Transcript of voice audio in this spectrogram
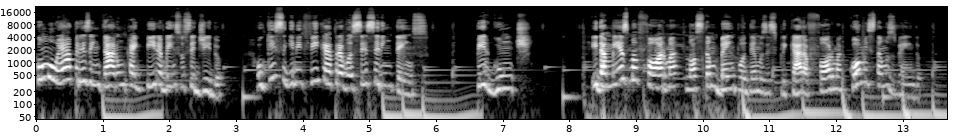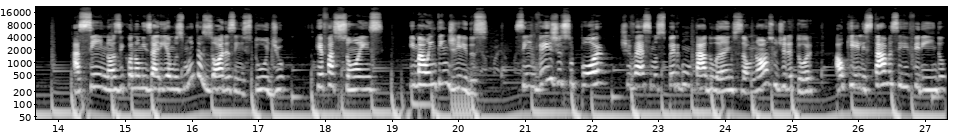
como é apresentar um caipira bem-sucedido? O que significa para você ser intenso? Pergunte. E da mesma forma, nós também podemos explicar a forma como estamos vendo. Assim, nós economizaríamos muitas horas em estúdio, refações e mal entendidos, se em vez de supor, tivéssemos perguntado antes ao nosso diretor ao que ele estava se referindo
